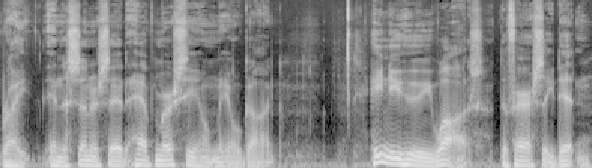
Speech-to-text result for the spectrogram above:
right and the sinner said, "Have mercy on me, O God." He knew who he was. The Pharisee didn't.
